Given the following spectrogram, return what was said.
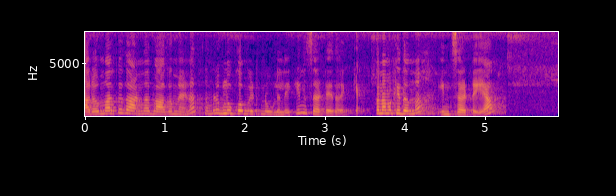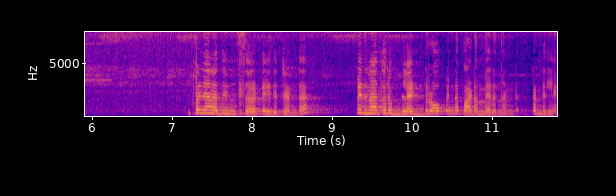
ആരോമാർക്ക് കാണുന്ന ഭാഗം വേണം നമ്മൾ ഗ്ലൂക്കോമീറ്ററിന്റെ ഉള്ളിലേക്ക് ഇൻസേർട്ട് ചെയ്ത് വയ്ക്കാം അപ്പോൾ നമുക്കിതൊന്ന് ഇൻസേർട്ട് ചെയ്യാം. ഇപ്പോൾ ഞാനത് ഇൻസേർട്ട് ചെയ്തിട്ടുണ്ട്. അപ്പോൾ ഇതിനകത്തൊരു ബ്ലഡ് ഡ്രോപ്പിന്റെ പടം വരുന്നുണ്ട് കണ്ടില്ലേ?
